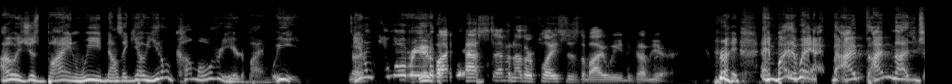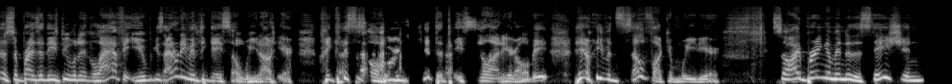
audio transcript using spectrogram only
I was just buying weed. And I was like, yo, you don't come over here to buy weed. You don't come over here. You bypass seven other places to buy weed to come here. Right. And by the way, I, I, am not just surprised that these people didn't laugh at you because I don't even think they sell weed out here. Like, this is all hard shit that they sell out here, homie. They don't even sell fucking weed here. So I bring them into the station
